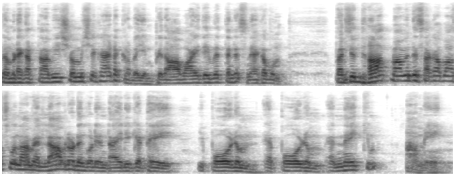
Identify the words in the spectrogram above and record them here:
നമ്മുടെ കർത്താവ് ഈശോമിശിഖായുടെ കൃപയും പിതാവായ ദൈവത്തിന്റെ സ്നേഹവും പരിശുദ്ധാത്മാവിന്റെ സഹവാസവും നാം എല്ലാവരോടും കൂടി ഉണ്ടായിരിക്കട്ടെ. ഇപ്പോഴും എപ്പോഴും എന്നേക്കും. ആമേൻ.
